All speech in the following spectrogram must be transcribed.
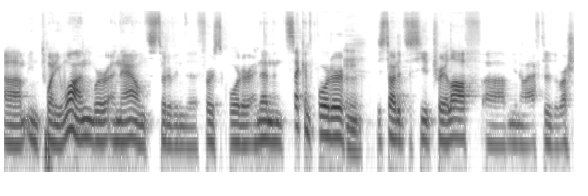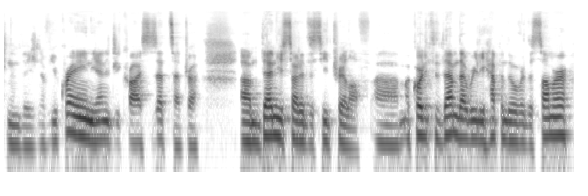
um, in 21 were announced sort of in the first quarter, and then in the second quarter mm. you started to see it trail off. Um, you know, after the Russian invasion of Ukraine, the energy crisis, etc. Um, then you started to see trail off. Um, according to them, that really happened over the summer.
